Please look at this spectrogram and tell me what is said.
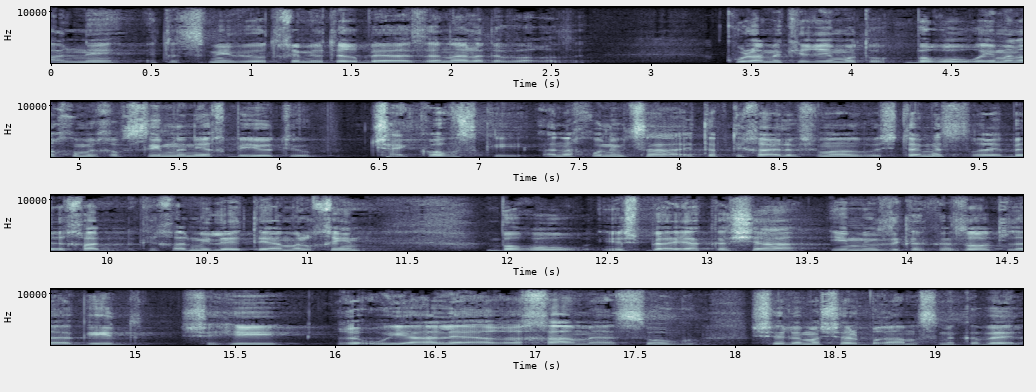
אענה את עצמי ואתכם יותר בהאזנה לדבר הזה. כולם מכירים אותו, ברור, אם אנחנו מחפשים נניח ביוטיוב צ'ייקובסקי, אנחנו נמצא את הפתיחה 1812 באחד, כאחד מלהיטי המלחין. ברור, יש בעיה קשה עם מוזיקה כזאת להגיד שהיא ראויה להערכה מהסוג שלמשל ברמס מקבל.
